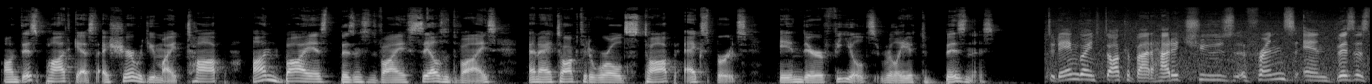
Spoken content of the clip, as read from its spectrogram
On this podcast, I share with you my top unbiased business advice, sales advice, and I talk to the world's top experts in their fields related to business. Today I'm going to talk about how to choose friends and business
